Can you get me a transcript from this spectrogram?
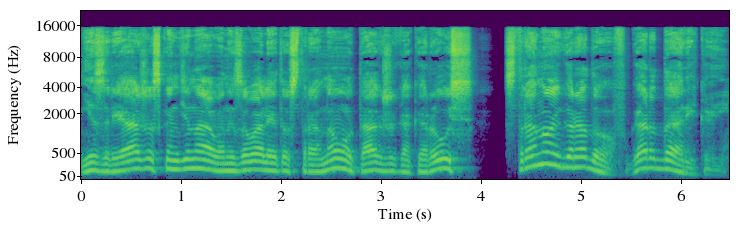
Не зря же скандинавы называли эту страну, так же, как и Русь, страной городов, Гордарикой.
